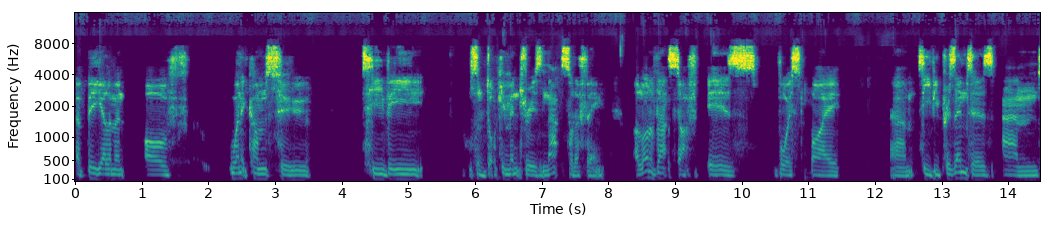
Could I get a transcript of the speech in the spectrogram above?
a big element of when it comes to TV sort of documentaries and that sort of thing. A lot of that stuff is voiced by um, TV presenters and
